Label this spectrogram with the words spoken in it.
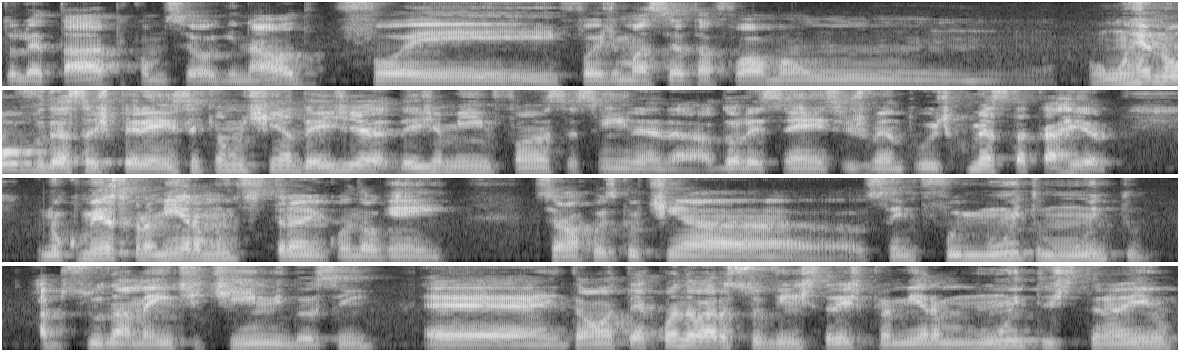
do Letap, como seu Aguinaldo, foi, foi de uma certa forma um, um renovo dessa experiência que eu não tinha desde, desde a minha infância, assim, né, da adolescência, juventude, começo da carreira. No começo, para mim, era muito estranho quando alguém. Isso era uma coisa que eu tinha. Eu sempre fui muito, muito absurdamente tímido, assim. É, então, até quando eu era sub-23, para mim era muito estranho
